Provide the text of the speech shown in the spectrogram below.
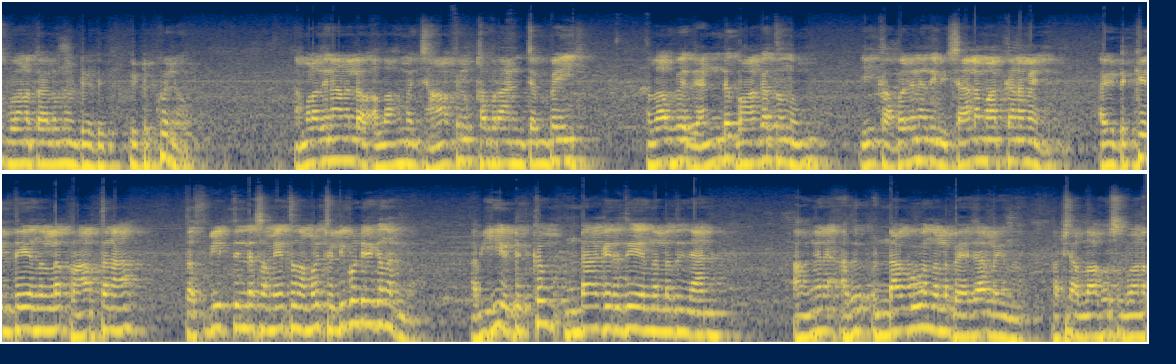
സുബാനത്താലൊന്നും എടു എടുക്കുമല്ലോ നമ്മളതിനാണല്ലോ അള്ളാഹുമ ജാഫിൽ ഖബ്രാൻ ജംബൈ. അള്ളാഹു രണ്ട് ഭാഗത്തുനിന്നും ഈ കബറിനെ നീ വിശാലമാക്കണമേ. അത് എടുക്കരുത് എന്നുള്ള പ്രാർത്ഥന തസ്ബീത്തിന്റെ സമയത്ത് നമ്മൾ ചൊല്ലിക്കൊണ്ടിരിക്കുന്നുണ്ടല്ലോ. അപ്പോൾ ഈ എടുക്കം ഉണ്ടാകരുത് എന്നുള്ളത് ഞാൻ അങ്ങനെ അത് ഉണ്ടാകുക എന്നുള്ള ബേജാറിലായിരുന്നു. പക്ഷെ അള്ളാഹു സുബാന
